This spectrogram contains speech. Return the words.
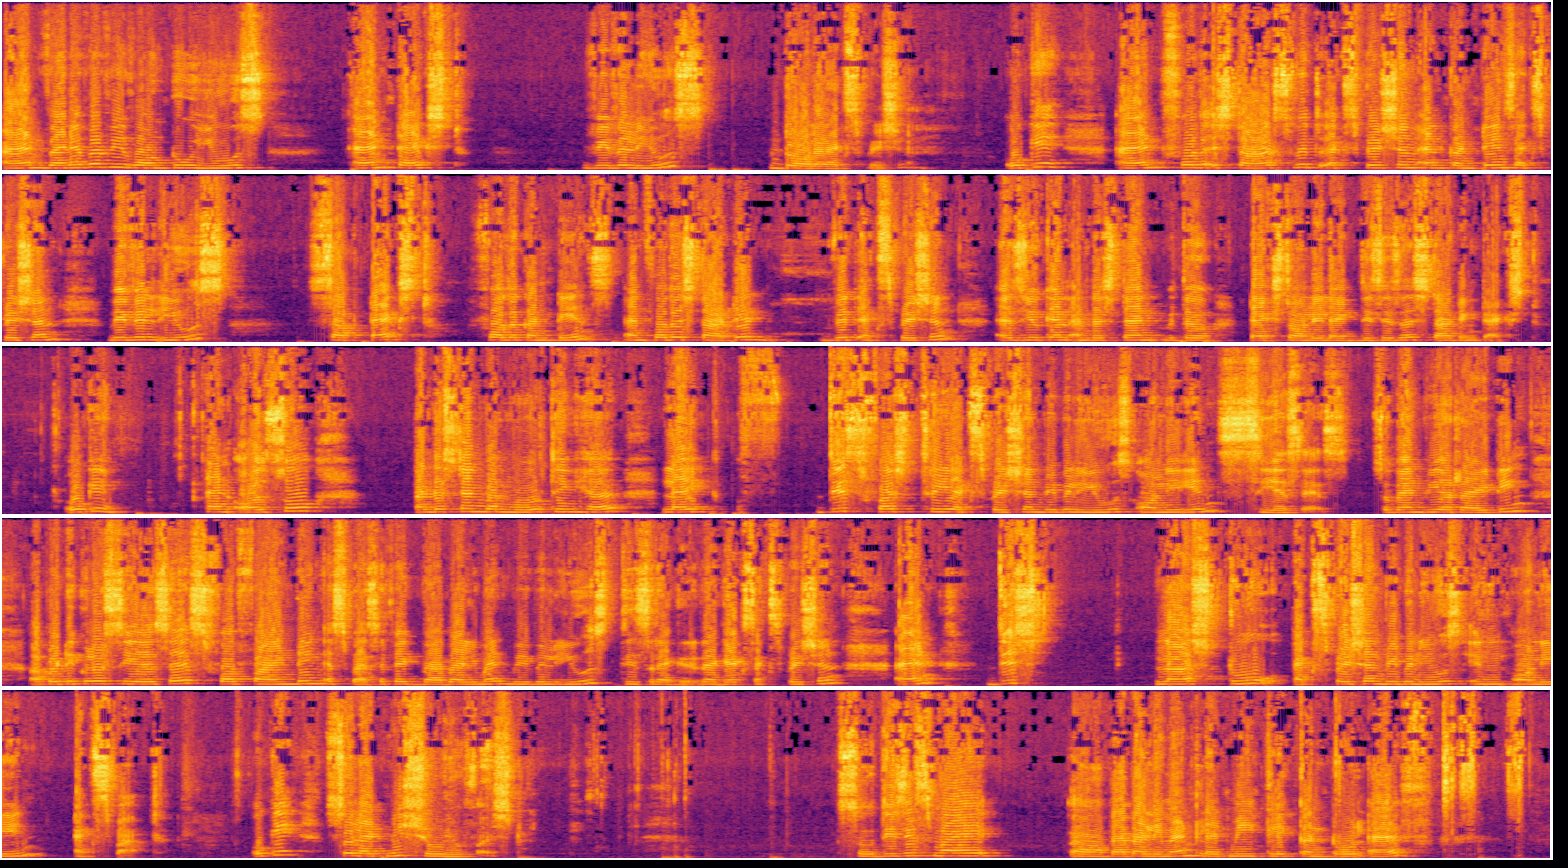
and whenever we want to use end text we will use dollar expression. Okay? And for the starts with expression and contains expression we will use subtext for the contains and for the started with expression as you can understand with the text only like this is a starting text. Okay? And also understand one more thing here like this first three expression we will use only in css so when we are writing a particular css for finding a specific web element we will use this regex expression and this last two expression we will use in only in XPath. Okay, so let me show you first. So this is my uh, web element. Let me click Control F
